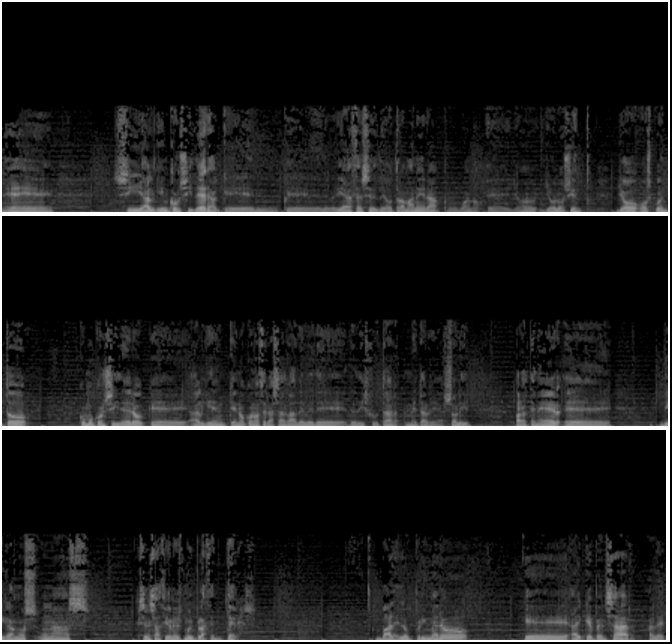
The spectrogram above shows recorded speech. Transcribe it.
Eh, si alguien considera que, que debería hacerse de otra manera, pues bueno, eh, yo, yo lo siento. Yo os cuento cómo considero que alguien que no conoce la saga debe de, disfrutar Metal Gear Solid para tener, eh, digamos, unas sensaciones muy placenteras. Vale, lo primero que hay que pensar, ¿vale?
